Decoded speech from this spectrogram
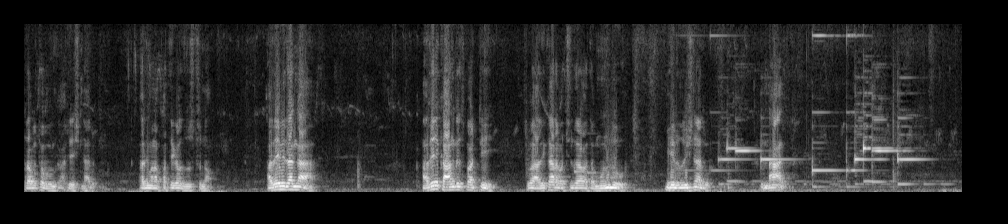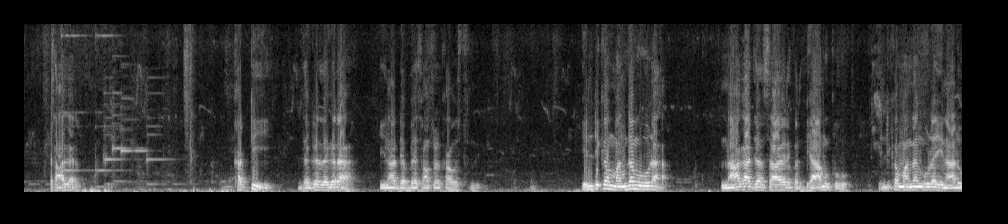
ప్రభుత్వ భూమి కాజేసినారు అది మన పత్రికలు చూస్తున్నాం. అదేవిధంగా అదే కాంగ్రెస్ పార్టీ ఇవాళ అధికారం వచ్చిన తర్వాత ముందు మీరు చూసినారు. నా సాగర్ కట్టి దగ్గర దగ్గర ఈనాడు డెబ్బై సంవత్సరాలు కావస్తుంది. ఇంటిక మందం కూడా నాగార్జున సాగర్ యొక్క డ్యాముకు ఇంటిక మందం కూడా ఈనాడు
